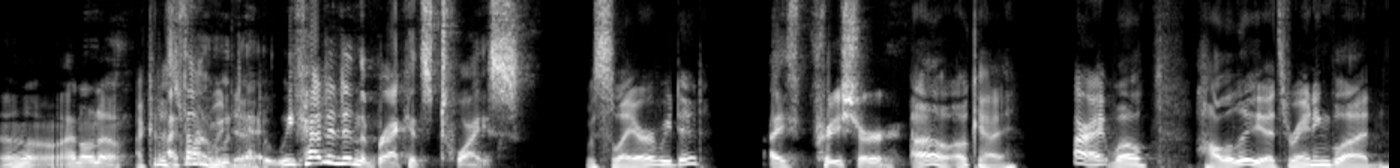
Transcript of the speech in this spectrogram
Oh, I don't know. I could've sworn we did. We've had it in the brackets twice. With Slayer, we did? I'm pretty sure. Oh, okay. All right. Well, hallelujah. It's raining blood.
